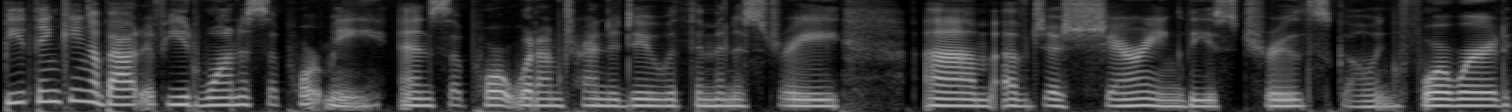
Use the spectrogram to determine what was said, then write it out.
be thinking about if you'd want to support me and support what I'm trying to do with the ministry um, of just sharing these truths going forward.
